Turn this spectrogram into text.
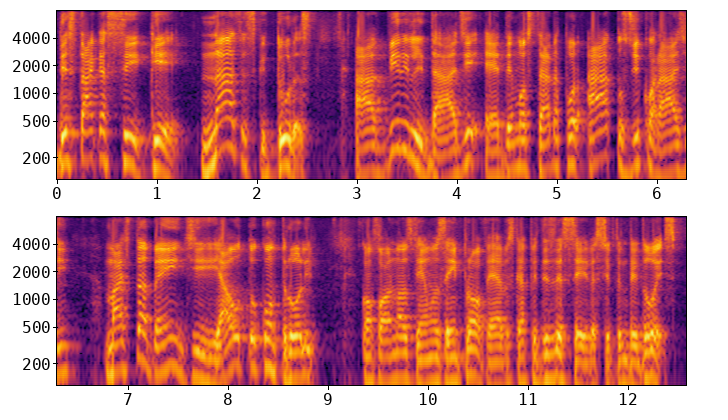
destaca-se que, nas escrituras, a virilidade é demonstrada por atos de coragem, mas também de autocontrole, conforme nós vemos em Provérbios capítulo 16, versículo 32.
